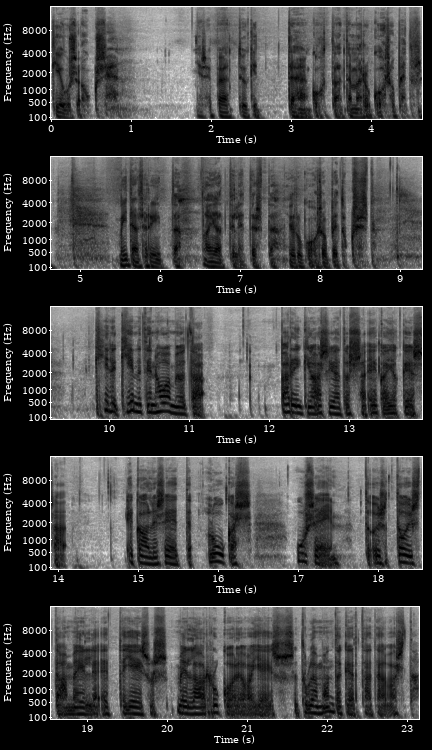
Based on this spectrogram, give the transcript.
kiusaukseen. Ja se päättyykin tähän kohtaan tämä rukousopetus. Mitä se Riitta ajattelet tästä ja rukousopetuksesta? Kiinnitin huomiota parinkin asiaa tuossa eka jakeessa. Eka oli se, että Luukas usein toistaa meille, että Jeesus, meillä on rukoileva Jeesus. Se tulee monta kertaa täällä vastaan.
